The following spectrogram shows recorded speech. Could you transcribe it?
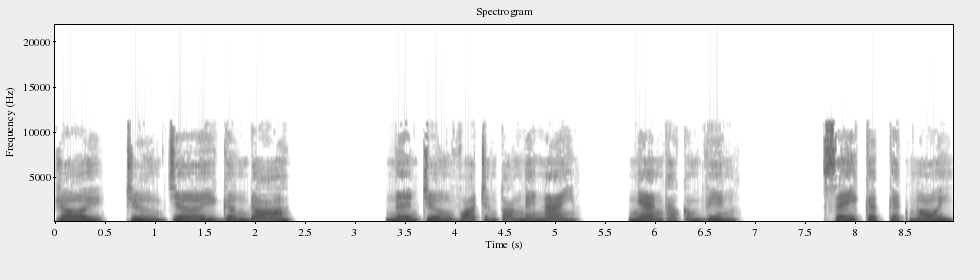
Rồi trường chơi gần đó, nên trường võ trường toản ngày nay, ngang thảo cầm viên, xây cất gạch ngói,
